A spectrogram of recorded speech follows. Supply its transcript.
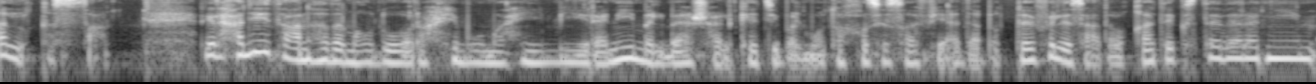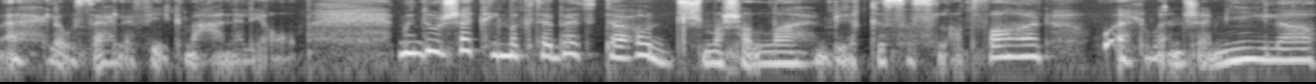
القصة. للحديث عن هذا الموضوع رحبوا معي برنيم الباشا الكاتبة المتخصصة في أدب الطفل. يسعد أوقاتك أستاذة رنيم. أهلا وسهلا فيك معنا اليوم. من دون شك المكتبات تعج ما شاء الله بقصص الأطفال وألوان جميلة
